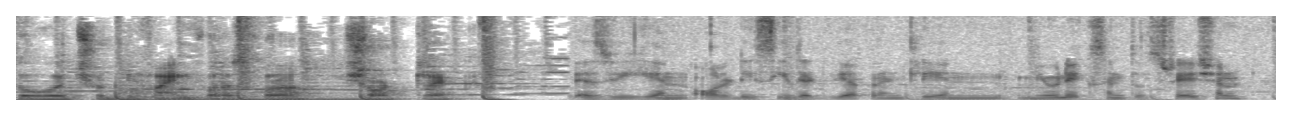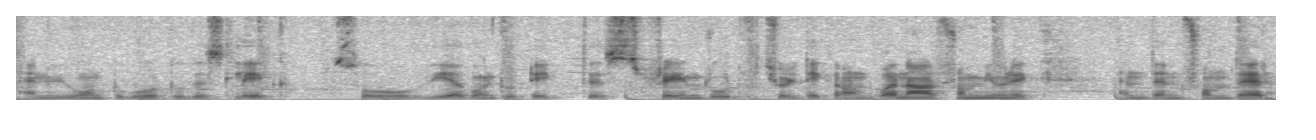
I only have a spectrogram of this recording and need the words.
So it should be fine for us for a short trek. As we can already see that we are currently in Munich Central Station and we want to go to this lake. So we are going to take this train route which will take around one hour from Munich and then from there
